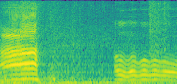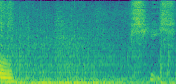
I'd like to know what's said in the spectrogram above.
A! O, o, o, o, o. Sheesh.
